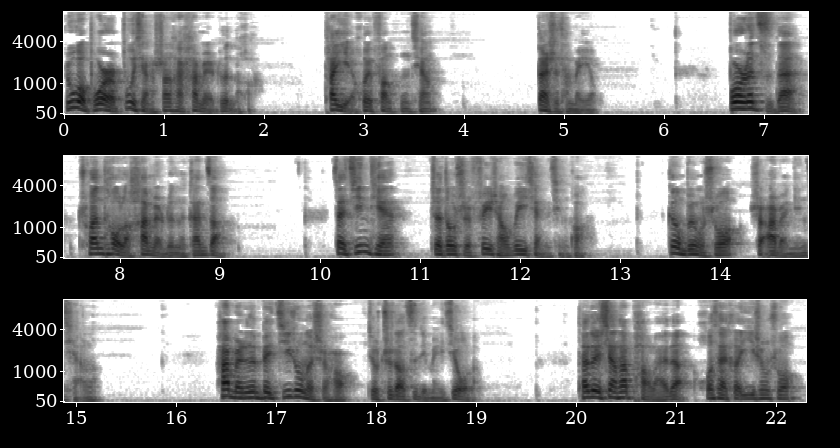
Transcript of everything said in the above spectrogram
如果博尔不想伤害汉密尔顿的话，他也会放空枪，但是他没有。博尔的子弹穿透了汉密尔顿的肝脏。在今天，这都是非常危险的情况，更不用说是二百年前了。汉密尔顿被击中的时候就知道自己没救了。他对向他跑来的霍塞克医生说：“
